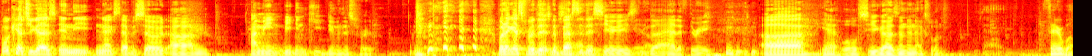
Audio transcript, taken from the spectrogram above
we'll catch you guys in the next episode. Um, I mean, we can keep doing this for. But I guess for the, the best of this series, the out of three. Uh, yeah, we'll see you guys in the next one. Farewell.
